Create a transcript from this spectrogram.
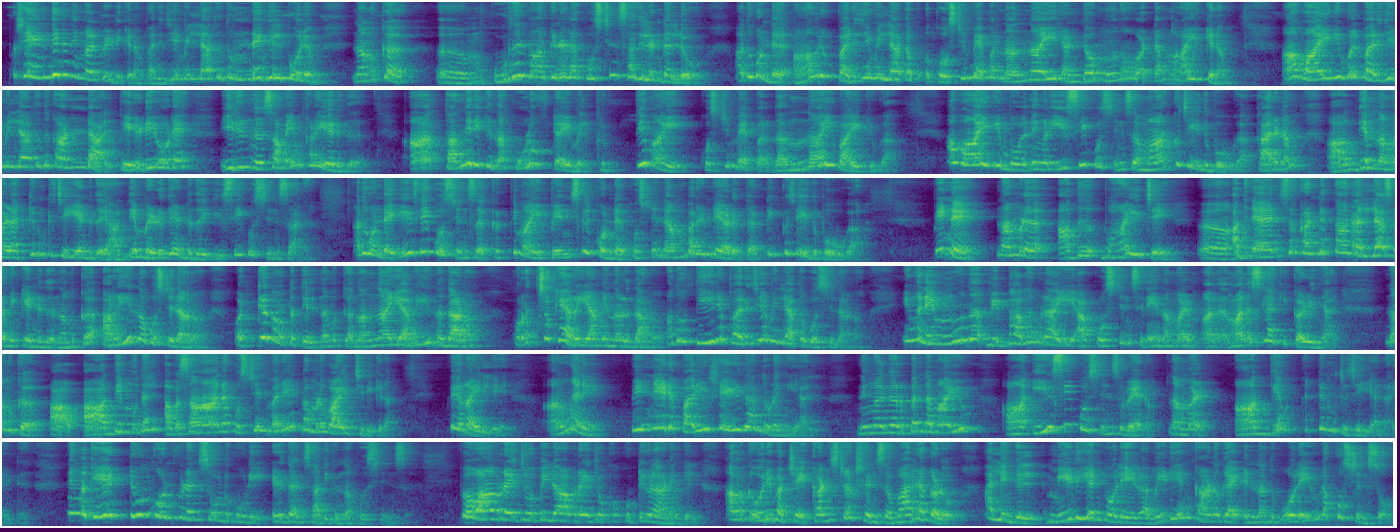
പക്ഷേ എന്തിന് നിങ്ങൾ പേടിക്കണം? പരിചയമില്ലാത്തതുണ്ടെങ്കിൽ പോലും നമുക്ക് കൂടുതൽ മാർക്കിനുള്ള ക്വസ്റ്റ്യൻസ് അതിലുണ്ടല്ലോ. അതുകൊണ്ട് ആ ഒരു പരിചയമില്ലാത്ത ക്വസ്റ്റ്യൻ പേപ്പർ നന്നായി രണ്ടോ മൂന്നോ വട്ടം വായിക്കണം. ആ വായിക്കുമ്പോൾ പരിചയമില്ലാത്തത് കണ്ടാൽ പേടിയോടെ ഇരുന്ന് സമയം കളയരുത്. ആ തന്നിരിക്കുന്ന കൂൾ ഓഫ് ടൈമിൽ കൃത്യമായി ക്വസ്റ്റ്യൻ പേപ്പർ നന്നായി വായിക്കുക. ആ വായിക്കുമ്പോൾ നിങ്ങൾ ഈസി ക്വസ്റ്റ്യൻസ് മാർക്ക് ചെയ്തു പോവുക. കാരണം ആദ്യം നമ്മൾ അറ്റംപ്റ്റ് ചെയ്യേണ്ടത് ആദ്യം എഴുതേണ്ടത് ഈസി ക്വസ്റ്റ്യൻസ് ആണ്. അതുകൊണ്ട് ഈസി ക്വസ്റ്റ്യൻസ് കൃത്യമായി പെൻസിൽ കൊണ്ട് ക്വസ്റ്റ്യൻ നമ്പറിന്റെ അടുത്ത് ടിക്ക് ചെയ്തു പോവുക. പിന്നെ നമ്മൾ അത് വായിച്ച് അതിന് ആൻസർ കണ്ടെത്താനല്ല ശ്രമിക്കേണ്ടത്. നമുക്ക് അറിയുന്ന ക്വസ്റ്റ്യൻ ആണോ? ഒറ്റ നോട്ടത്തിൽ നമുക്ക് നന്നായി അറിയുന്നതാണോ? കുറച്ചൊക്കെ അറിയാം എന്നുള്ളതാണോ? അതോ തീരെ പരിചയമില്ലാത്ത ക്വസ്റ്റ്യൻ ആണോ ഇങ്ങനെ മൂന്ന് വിഭാഗങ്ങളായി ആ ക്വസ്റ്റ്യൻസിനെ നമ്മൾ മനസ്സിലാക്കി കഴിഞ്ഞാൽ നമുക്ക് ആദ്യം മുതൽ അവസാന ക്വസ്റ്റ്യൻ വരെ നമ്മൾ വായിച്ചിരിക്കണം. ക്ലിയർ ആയില്ലേ അങ്ങനെ പിന്നീട് പരീക്ഷ എഴുതാൻ തുടങ്ങിയാൽ നിങ്ങൾ നിർബന്ധമായും ആ ഈസി ക്വസ്റ്റ്യൻസ് വേണം നമ്മൾ ആദ്യം അറ്റംപ്റ്റ് ചെയ്യാനായിട്ട്. നിങ്ങൾക്ക് ഏറ്റവും കോൺഫിഡൻസോട് കൂടി എഴുതാൻ സാധിക്കുന്ന ക്വസ്റ്റ്യൻസ്. ഇപ്പോൾ ആവറേജോ ബിലോ ആവറേജോ ഒക്കെ കുട്ടികളാണെങ്കിൽ അവർക്ക് ഒരുപക്ഷെ കൺസ്ട്രക്ഷൻസ് വരകളോ അല്ലെങ്കിൽ മീഡിയൻ പോലെയുള്ള മീഡിയൻ കാണുക എന്നതുപോലെയുള്ള ക്വസ്റ്റ്യൻസോ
